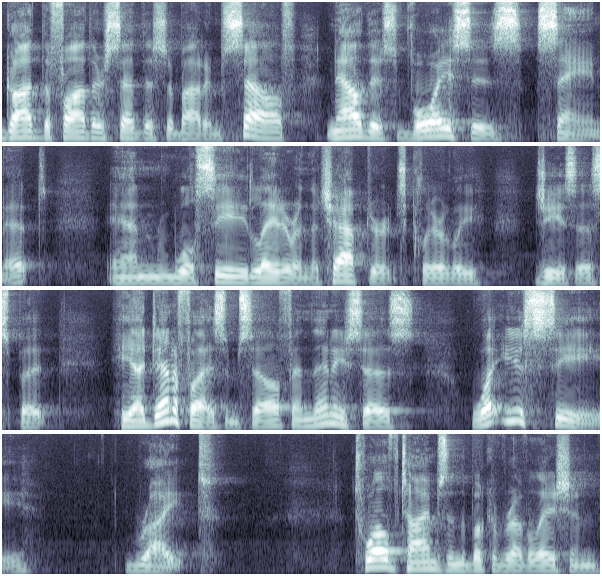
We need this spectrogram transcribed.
God the Father said this about himself. Now, this voice is saying it. And we'll see later in the chapter, it's clearly Jesus. But he identifies himself and then he says, what you see, write. Twelve times in the book of Revelation,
